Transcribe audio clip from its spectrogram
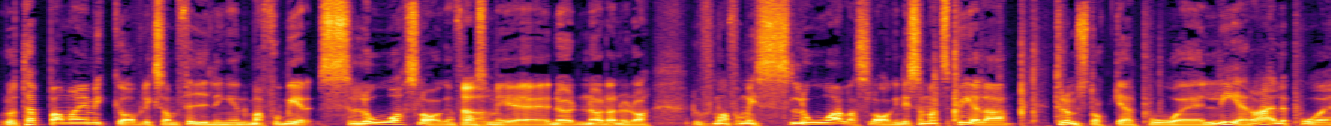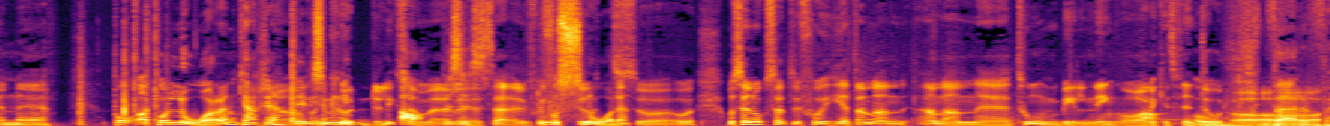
Och då tappar man ju mycket av liksom feelingen, man får mer slå slagen för Ja. de som är eh, nörd, nördar nu då. Då får man får mer slå alla slagen. Det är som att spela trumstockar på eh, lera eller på en eh, på, ja, på låren kanske. Ja, det är liksom en kudde liksom. Ja, precis. Här, Du får ingen slå studs det. Och, och, och sen också att du får helt annan, annan tonbildning. Åh, vilket fint oh, ord. Åh, verv.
